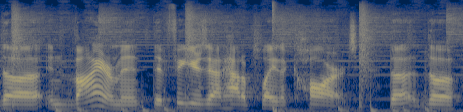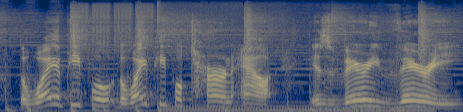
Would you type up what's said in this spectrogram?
the environment that figures out how to play the cards. The the the way people the way people turn out is very very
